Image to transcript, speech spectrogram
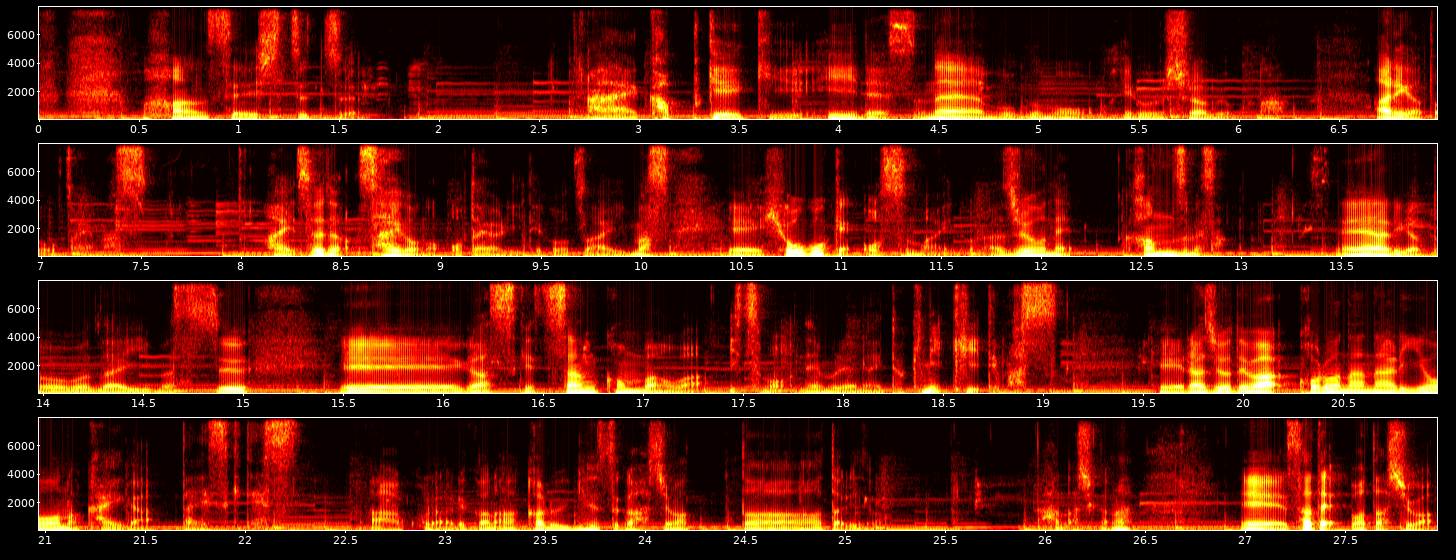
反省しつつ、はい、カップケーキいいですね。僕もいろいろ調べようかな。ありがとうございます。はい、それでは最後のお便りでございます。えー、兵庫県お住まいのラジオネーム、缶詰さんですね。ありがとうございます。えー、ガスケツさん、こんばんは。いつも眠れない時に聞いてます。えー、ラジオではコロナなりようの回が大好きです。あ、これあれかな。明るいニュースが始まったあたりの話かな。えー、さて、私は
